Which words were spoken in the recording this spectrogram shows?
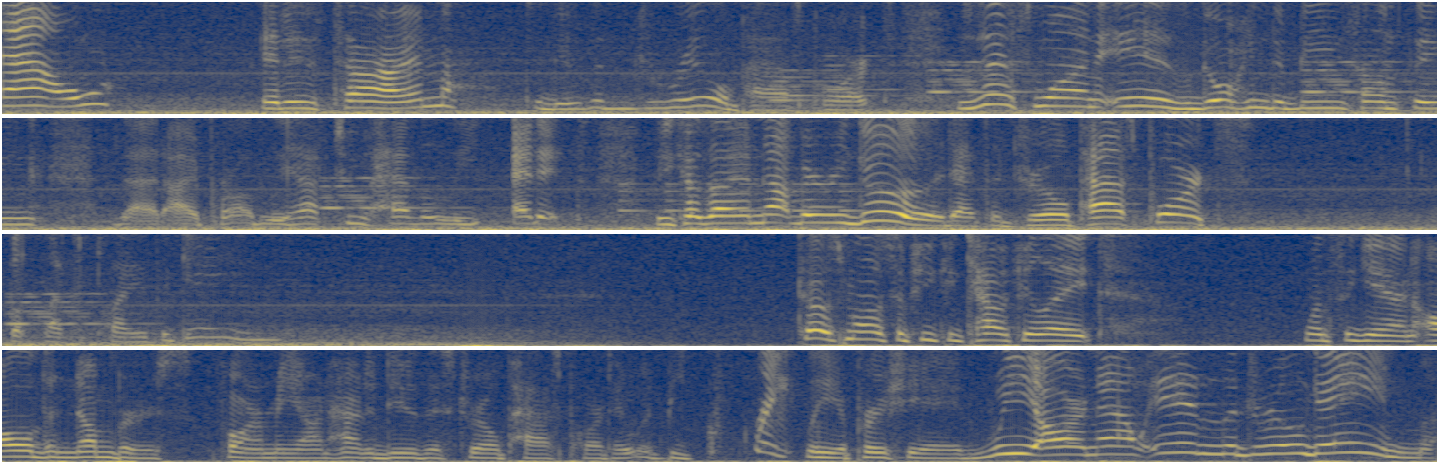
now it is time to do the drill passport. This one is going to be something that I probably have to heavily edit because I am not very good at the drill passport. But let's play the game. KOS-MOS, if you could calculate once again all the numbers for me on how to do this drill passport, it would be greatly appreciated. We are now in the drill game.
